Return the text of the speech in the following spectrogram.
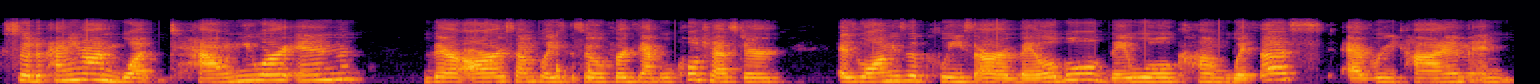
so depending on what town you are in, there are some places, so for example, Colchester, as long as the police are available, they will come with us every time. And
